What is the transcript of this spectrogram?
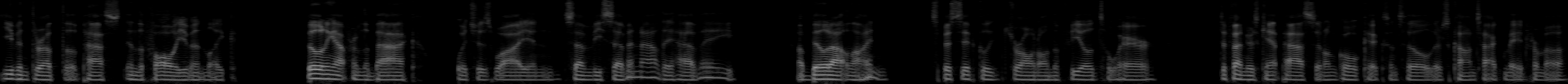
even throughout the past in the fall, even like building out from the back, which is why in seven v seven now they have a a build out line specifically drawn on the field to where defenders can't pass it on goal kicks until there's contact made from a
